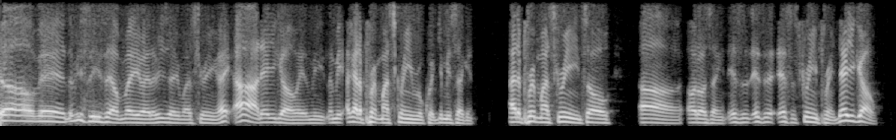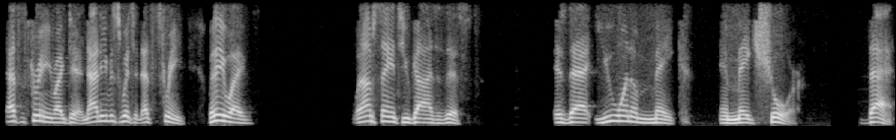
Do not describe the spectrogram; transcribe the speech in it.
Oh man, let me see something. Wait, wait, let me show you my screen. Hey, ah, there you go. Wait, let me let me. I got to print my screen real quick. Give me a second. I had to print my screen. So, uh, hold on a second. It's a, it's a, it's a screen print. There you go. That's the screen right there. Not even switching. That's the screen. But anyway, what I'm saying to you guys is this: is that you want to make and make sure that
